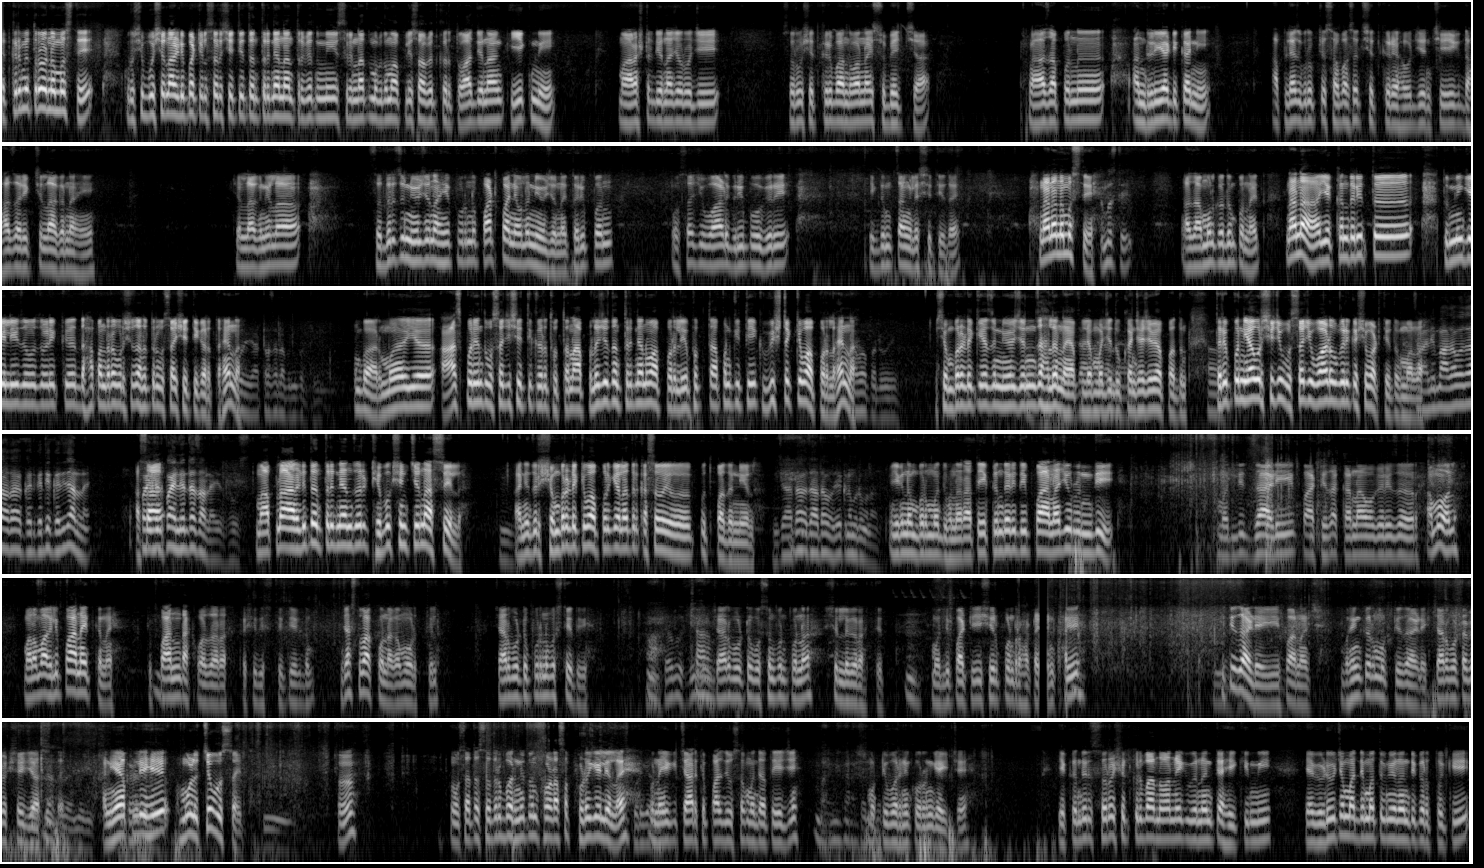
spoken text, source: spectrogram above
शेतकरी मित्र नमस्ते. कृषीभूषण आर डी पाटील सर शेती तंत्रज्ञानांतर्गत मी श्रीनाथ मगदुम आपले स्वागत करतो. आज दिनांक एक मे महाराष्ट्र दिनाच्या रोजी सर्व शेतकरी बांधवांना शुभेच्छा. आज आपण आंधळी या ठिकाणी आपल्याच ग्रुपचे सभासद शेतकरी आहोत ज्यांची एक दहा हजार एकची लागण आहे. त्या लागणीला सदरचं नियोजन आहे पूर्ण पाठ पाण्यावलं नियोजन आहे. तरी पण ऊसाची वाढ ग्रीप वगैरे एकदम चांगल्या स्थितीत आहे. नाना नमस्ते. नमस्ते. आज अमोल कदम पण आहेत. नाना एकंदरीत तुम्ही गेली जवळजवळ एक दहा पंधरा वर्ष झालं तर ऊसा शेती करता है ना? बरं मग आजपर्यंत ऊसाची शेती करत होताना आपलं जे तंत्रज्ञान वापरले फक्त आपण किती एक वीस टक्के वापरलं आहे ना. शंभर टक्के अजून नियोजन झालं नाही आपल्या म्हणजे. दुकानच्या ह्याच्या व्यापातून. तरी पण या वर्षीची ऊसाची वाढ वगैरे कशी वाटते तुम्हाला? माझा कधी कधी कधी झाला नाही. असा पहिल्या- पहिल्यांदाच आलाय हो. मग आपलं आरडी तंत्रज्ञान जर ठिबक सिंचन असेल हम्म. आणि जर शंभर टक्के वापर केला तर कसं अ, उत्पादन येईल? जादा जादा होतं, एक नंबर होणार. एक नंबरमध्ये होणार. आता एकंदरीत ही पानाची रुंदी मधली जाडी पाठीचा कणा वगैरे जर अमोल मला मागली पान आहेत का नाही? ते पान दाखवा जरा कशी दिसते ती एकदम. जास्त वाकवू नका मोडतील. चार बोटं पूर्ण बसते ती हा, चार बोटं बसून पण पुन्हा शिल्लक राहतात. मधली पाठीची शिर पण राहत आणि खाली किती जाडी आहे ही पानाची? भयंकर मोठी जाडी आहे. चार बोटापेक्षाही जास्त आहे आणि हे आपले हे मूळचे ऊस आहेत? ऊस आता सदर भरणीतून थोडासा पुढे गेलेला आहे. पुन्हा एक चार ते पाच दिवसामध्ये आता याची मोठी भरणी करून घ्यायची आहे. एकंदरीत सर्व शेतकरी बांधवांना एक विनंती आहे की मी या व्हिडिओच्या माध्यमातून विनंती करतो की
